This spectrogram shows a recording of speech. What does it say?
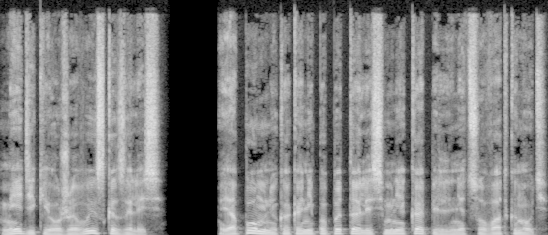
Медики уже высказались. Я помню, как они попытались мне капельницу воткнуть.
